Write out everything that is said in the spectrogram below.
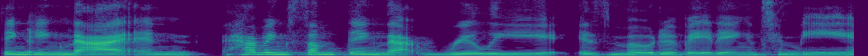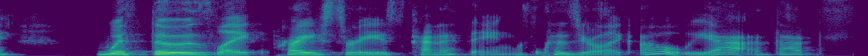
thinking yeah. that and having something that really is motivating to me with those like price raise kind of things. Cause you're like, oh, yeah, that's,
